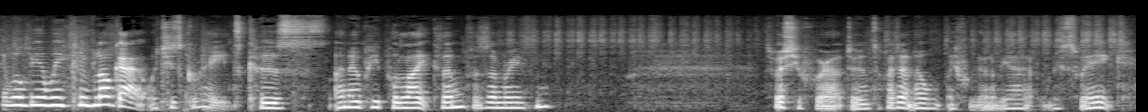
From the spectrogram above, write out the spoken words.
there will be a weekly vlog out, which is great because I know people like them for some reason. Especially if we're out doing stuff. I don't know if we're going to be out this week.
